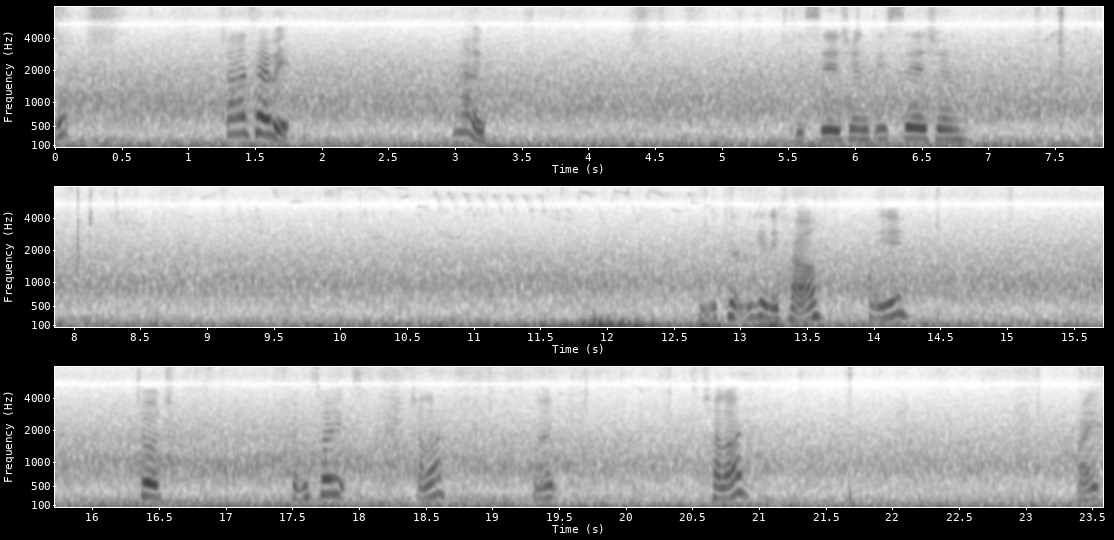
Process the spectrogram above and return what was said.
Oops. Shall I tow it? No. Decision, decision. Look at the guinea fowl, are you? George, do you want it? Shall I? No. Shall I? Right.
